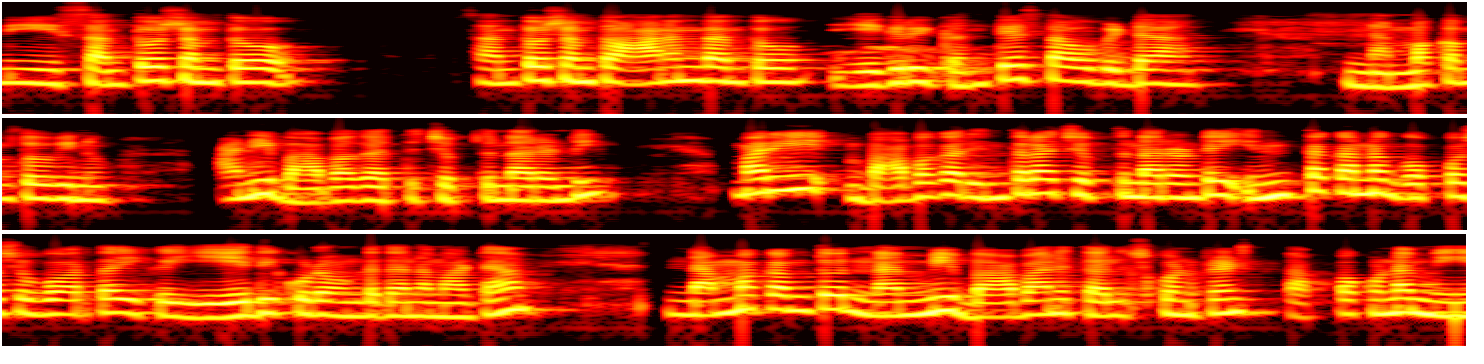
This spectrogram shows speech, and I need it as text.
నీ సంతోషంతో సంతోషంతో ఆనందంతో ఎగిరి గంతేస్తావు బిడ్డ. నమ్మకంతో విను అని బాబాగారితో చెప్తున్నారండి. మరి బాబాగారు ఇంతలా చెప్తున్నారంటే ఇంతకన్నా గొప్ప శుభవార్త ఇక ఏది కూడా ఉండదన్నమాట. నమ్మకంతో నమ్మి బాబాని తలుచుకోండి ఫ్రెండ్స్ తప్పకుండా మీ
